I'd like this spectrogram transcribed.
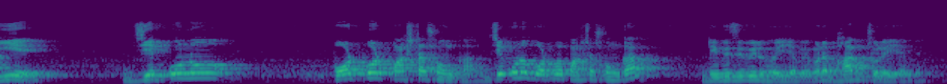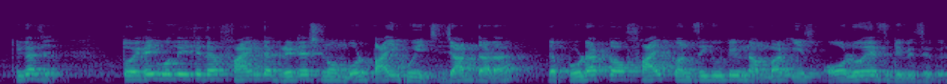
দিয়ে যে কোনো পরপর পাঁচটা সংখ্যা যে কোনো পরপর পাঁচটা সংখ্যা ডিভিজিবল হয়ে যাবে মানে ভাগ চলে যাবে, ঠিক আছে? তো এটাই বলতে চাইছে the find the greatest number by which যার দ্বারা the product of five consecutive number is always divisible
